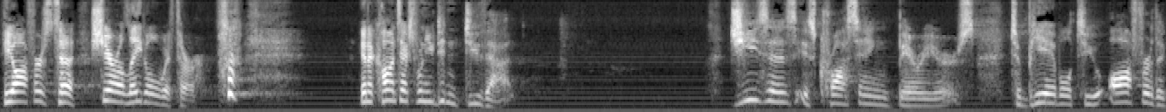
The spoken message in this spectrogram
He offers to share a ladle with her in a context when you didn't do that. Jesus is crossing barriers to be able to offer the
